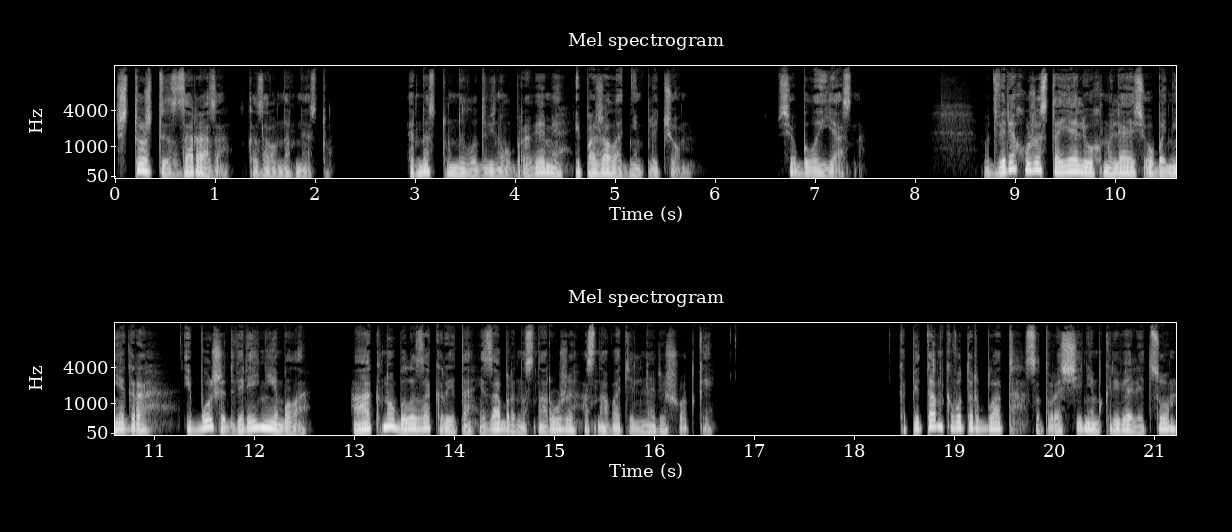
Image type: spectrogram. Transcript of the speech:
«Что ж ты, зараза!» — сказал он Эрнесту. Эрнест уныло двинул бровями и пожал одним плечом. Все было ясно. В дверях уже стояли, ухмыляясь, оба негра, и больше дверей не было, а окно было закрыто и забрано снаружи основательной решеткой. Капитан Квотерблат с отвращением кривя лицо,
